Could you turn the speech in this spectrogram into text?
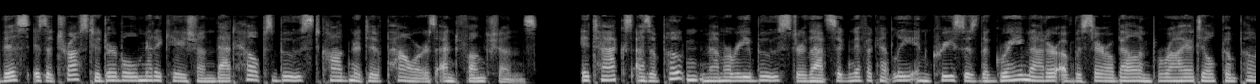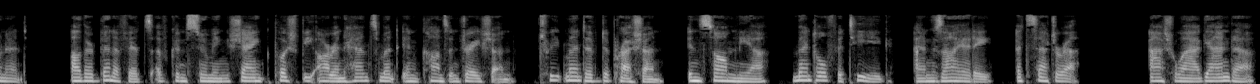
this is a trusted herbal medication that helps boost cognitive powers and functions. It acts as a potent memory booster that significantly increases the gray matter of the cerebellum parietal component. Other benefits of consuming shank Shankpushpi are enhancement in concentration, treatment of depression, insomnia, mental fatigue, anxiety, etc. Ashwagandha,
